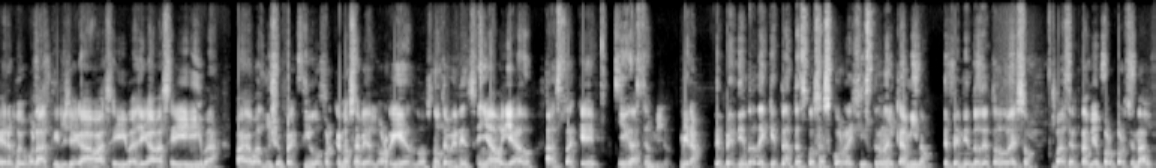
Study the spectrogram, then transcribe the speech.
era muy volátil, llegaba, se iba, llegaba, se iba, pagabas mucho efectivo porque no sabías los riesgos, no te habían enseñado guiado hasta que llegaste al millón. Mira, dependiendo de qué tantas cosas corregiste en el camino, dependiendo de todo eso, va a ser también proporcional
